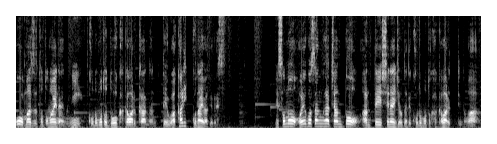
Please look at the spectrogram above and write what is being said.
をまず整えないのに子供とどう関わるかなんて分かりっこないわけです。でその親御さんがちゃんと安定してない状態で子供と関わるっていうのは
